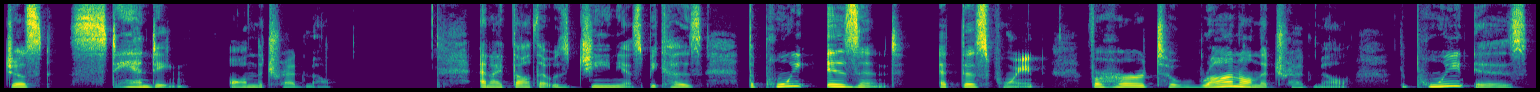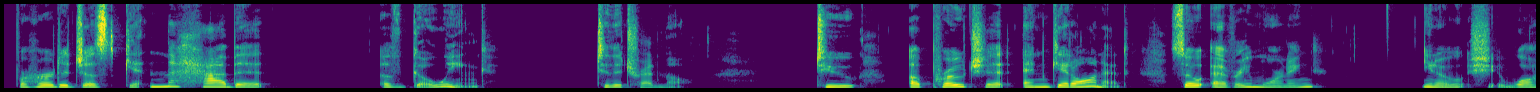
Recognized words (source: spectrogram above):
just standing on the treadmill. And I thought that was genius because the point isn't at this point for her to run on the treadmill. The point is for her to just get in the habit of going to the treadmill, to approach it and get on it. So every morning you know, she well,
